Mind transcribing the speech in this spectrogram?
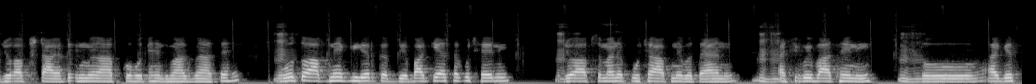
जो आप स्टार्टिंग में आपको होते हैं दिमाग में आते हैं वो तो आपने क्लियर कर दिया बाकी ऐसा कुछ है नहीं जो आपसे मैंने पूछा आपने बताया नहीं ऐसी कोई बात है नहीं तो आई गेस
